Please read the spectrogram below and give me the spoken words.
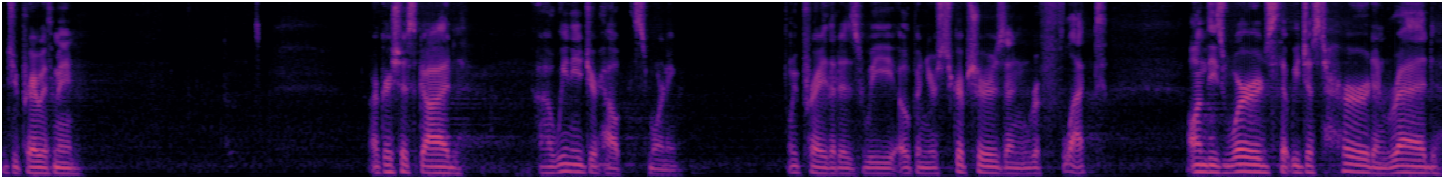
Would you pray with me? Our gracious God, uh, we need your help this morning. We pray that as we open your scriptures and reflect on these words that we just heard and read,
